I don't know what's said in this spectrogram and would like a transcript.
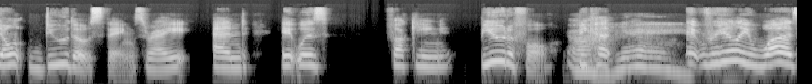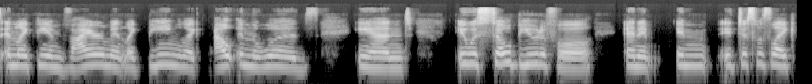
don't do those things, right? And it was fucking beautiful because oh, it really was. And like the environment like being like out in the woods and it was so beautiful. And it, it it just was like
